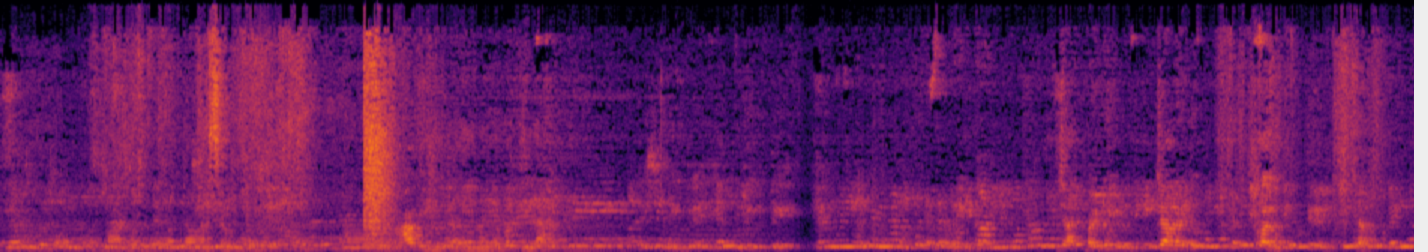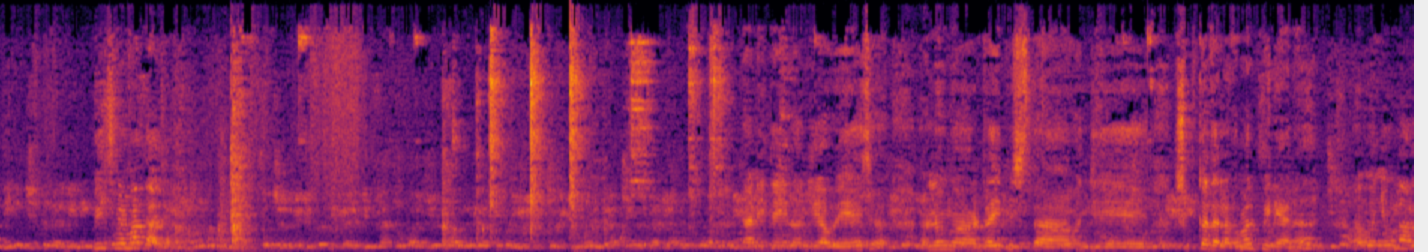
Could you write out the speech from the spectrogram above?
ಮಾಡಬೇಕು ಅಂತ ಆಸೆ ಉಂಟು ಆ, ಆಗುದಿಲ್ಲ ಏನಂತ ಗೊತ್ತಿಲ್ಲ जा बैठो जा बैठो कल जा बीच में मत आ जा ನಾನಿತ್ತೆ ಒಂಜಿ ಅವೇ ನಂಗೆ ಡ್ರೈ ಪಿಸ್ತಾ ಒಂಜಿ ಸುಕ್ಕದಲ್ಲ ಮಲ್ಪಿನಿ ನಾನು ಒಂಜಿ ಉನಾಲ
